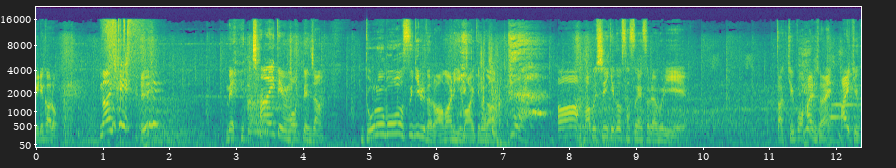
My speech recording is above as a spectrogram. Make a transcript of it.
れ入れ替わろう。何？え？めっちゃアイテム持ってんじゃん。泥棒すぎるだろあまりにもアイテムが。あー眩しいけどさすがにそれは無理。さあ球根入るんじゃない？はい球根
